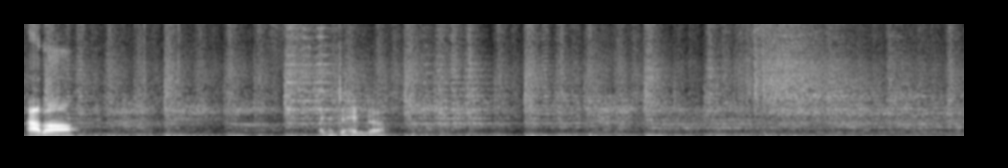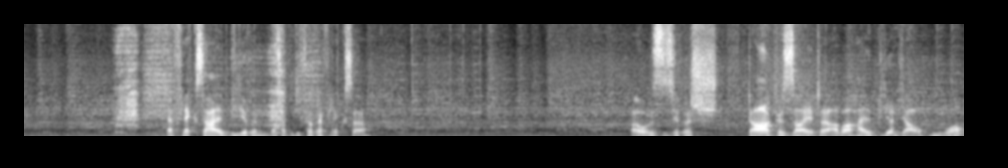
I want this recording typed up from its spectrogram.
Aber... Brennende Hände. Reflexe halbieren. Was hatten die für Reflexe? Oh, das ist ihre starke Seite, aber halbieren ja auch nur.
